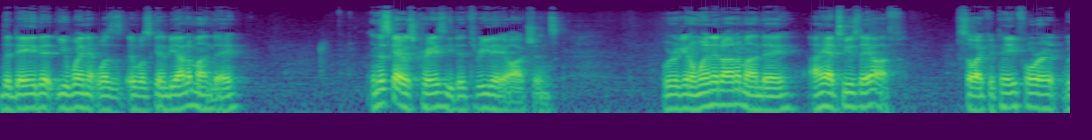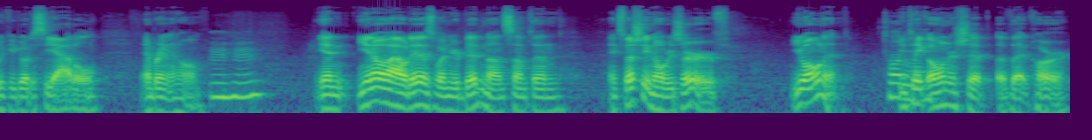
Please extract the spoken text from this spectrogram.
the day that you win it was it was going to be on a Monday, and this guy was crazy. He did three day auctions. We were going to win it on a Monday. I had Tuesday off, so I could pay for it. We could go to Seattle and bring it home. Mm-hmm. And you know how it is when you're bidding on something, especially no reserve. You own it Totally. you take ownership of that car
